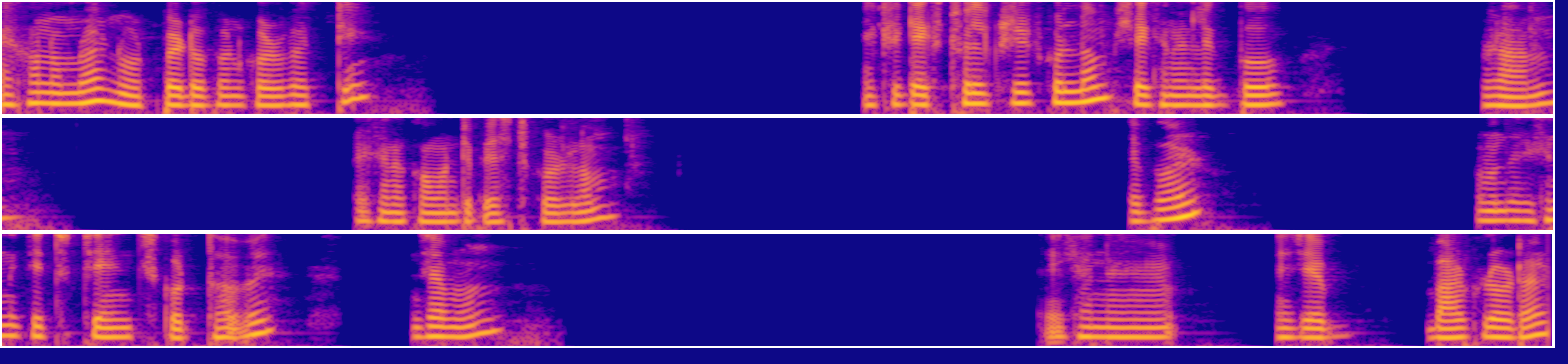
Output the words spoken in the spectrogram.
এখন আমরা নোটপ্যাড ওপেন করব একটি। একটি টেক্সট ফাইল ক্রিয়েট করলাম, সেখানে লিখব রান এখানে কমান্ডটি পেস্ট করলাম। এবার আমাদের এখানে কিছু চেঞ্জ করতে হবে। যেমন এখানে এই যে বার্প লোডার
